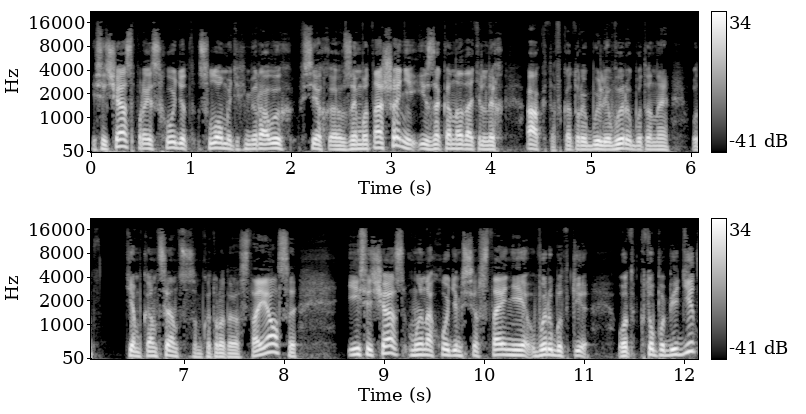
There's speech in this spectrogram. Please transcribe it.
И сейчас происходит слом этих мировых всех э, взаимоотношений и законодательных актов, которые были выработаны вот тем консенсусом, который тогда состоялся. И сейчас мы находимся в состоянии выработки, вот кто победит,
